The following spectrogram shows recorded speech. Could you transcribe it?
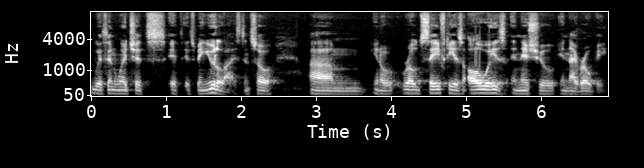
within which it's it, it's being utilized. And so, um, you know, road safety is always an issue in Nairobi,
